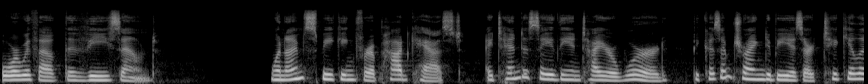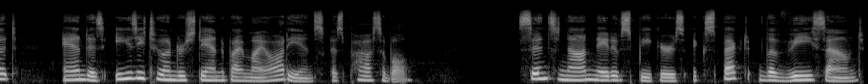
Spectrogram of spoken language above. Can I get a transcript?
or without the V sound. When I'm speaking for a podcast, I tend to say the entire word because I'm trying to be as articulate and as easy to understand by my audience as possible. Since non native speakers expect the V sound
